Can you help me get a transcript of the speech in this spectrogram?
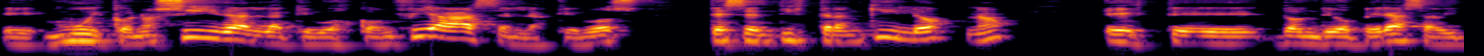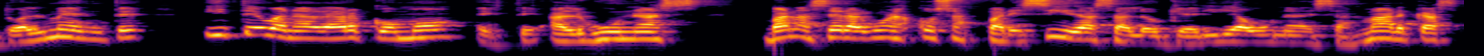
eh, muy conocida, en la que vos confiás, en la que vos te sentís tranquilo, ¿no? Este, donde operás habitualmente, y te van a dar como este, algunas, van a hacer algunas cosas parecidas a lo que haría una de esas marcas,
